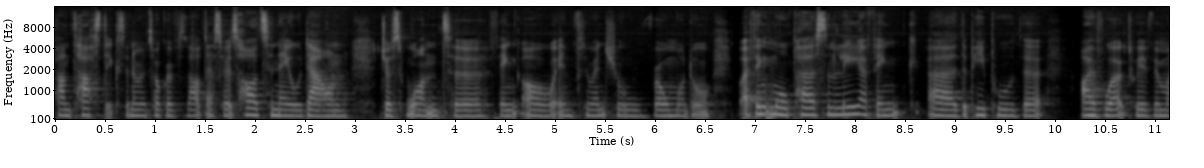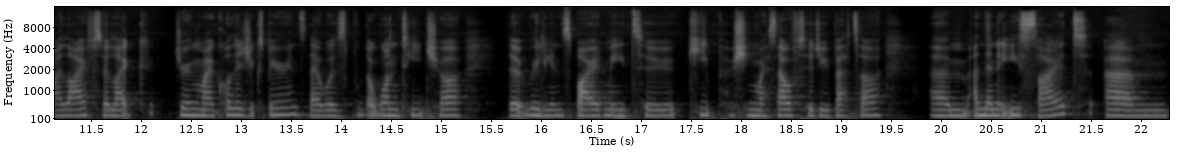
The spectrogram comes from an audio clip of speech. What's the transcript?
fantastic cinematographers out there, so it's hard to nail down just one to think, oh, influential role model. But I think more personally, I think uh, the people that I've worked with in my life, so like during my college experience, there was the one teacher that really inspired me to keep pushing myself to do better. Um, and then at Eastside, um,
